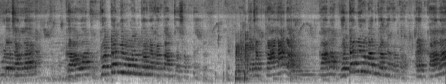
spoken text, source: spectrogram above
पुढे चाललाय. गावात गट निर्माण करण्याकरता. आमचा सप्ताह आहे. त्याच्यात काला दावा काला गट निर्माण करण्याकरता. अरे काला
